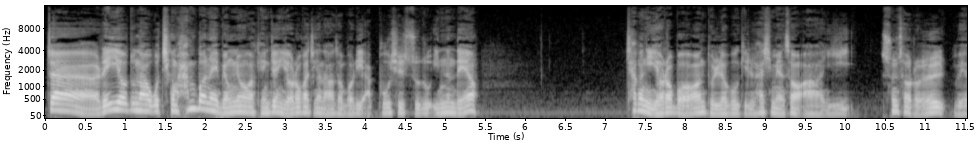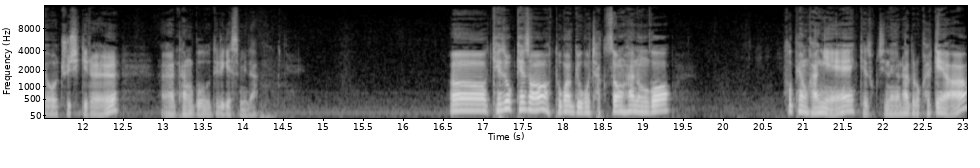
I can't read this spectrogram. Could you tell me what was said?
자, 레이어도 나오고 지금 한 번에 명령어가 굉장히 여러 가지가 나와서 머리 아프실 수도 있는데요. 차근히 여러 번 돌려보기를 하시면서 아, 이 순서를 외워 주시기를 당부드리겠습니다. 어, 계속해서 도각 요거 작성하는 거 후평 강의에 계속 진행을 하도록 할게요.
